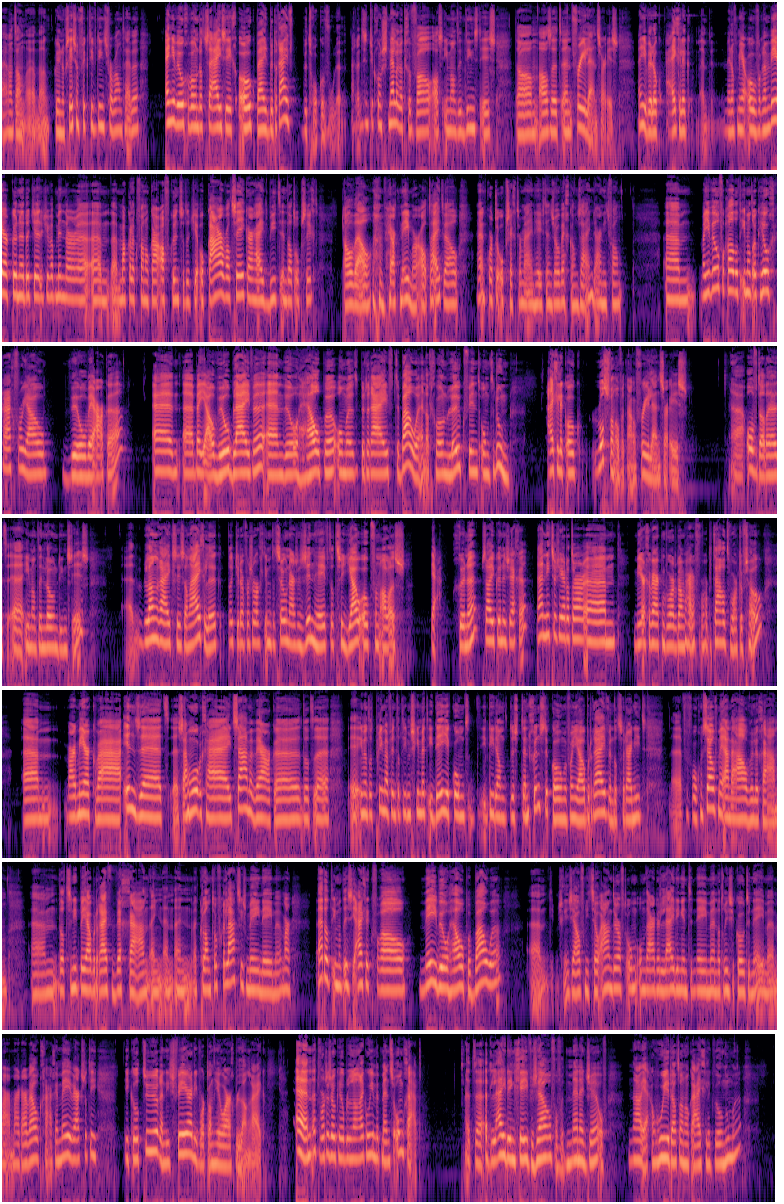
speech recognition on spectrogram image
Uh, want dan, uh, dan kun je nog steeds een fictief dienstverband hebben. En je wil gewoon dat zij zich ook bij het bedrijf betrokken voelen. Nou, dat is natuurlijk gewoon sneller het geval als iemand in dienst is dan als het een freelancer is. En je wil ook eigenlijk min of meer over en weer kunnen. Dat je, dat je wat minder uh, makkelijk van elkaar af kunt. Zodat je elkaar wat zekerheid biedt in dat opzicht. Alhoewel een werknemer altijd wel hè, een korte opzegtermijn heeft en zo weg kan zijn. Daar niet van. Um, maar je wil vooral dat iemand ook heel graag voor jou wil werken. En uh, bij jou wil blijven en wil helpen om het bedrijf te bouwen. En dat gewoon leuk vindt om te doen. Eigenlijk ook los van of het nou een freelancer is. Uh, of dat het uh, iemand in loondienst is. Het belangrijkste is dan eigenlijk dat je ervoor zorgt dat iemand het zo naar zijn zin heeft. Dat ze jou ook van alles ja, gunnen, zou je kunnen zeggen. Nou, niet zozeer dat er um, meer gewerkt moet worden dan waar er voor betaald wordt of zo. Um, maar meer qua inzet, saamhorigheid, samenwerken. Dat iemand het prima vindt dat hij misschien met ideeën komt die, die, dan dus ten gunste komen van jouw bedrijf. En dat ze daar niet uh, vervolgens zelf mee aan de haal willen gaan. Um, dat ze niet bij jouw bedrijf weggaan en, en, en klanten of relaties meenemen. Maar dat iemand is die eigenlijk vooral mee wil helpen bouwen. Um, die misschien zelf niet zo aandurft om, om daar de leiding in te nemen en dat risico te nemen, maar, maar daar wel graag in meewerkt. Zodat die, die cultuur en die sfeer, die wordt dan heel erg belangrijk. En het wordt dus ook heel belangrijk hoe je met mensen omgaat. Het, uh, het leiding geven zelf, of het managen, of nou ja, hoe je dat dan ook eigenlijk wil noemen.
